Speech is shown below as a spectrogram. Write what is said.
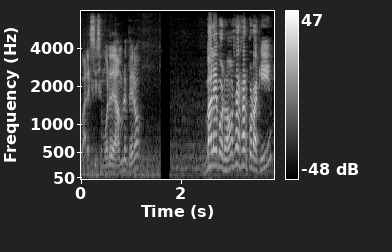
Vale, sí se muere de hambre, pero... Vale, pues vamos a dejar por aquí.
